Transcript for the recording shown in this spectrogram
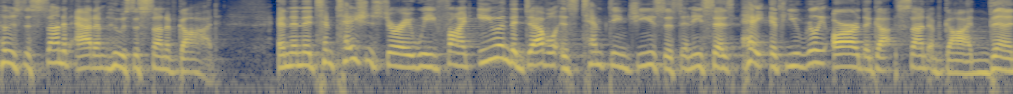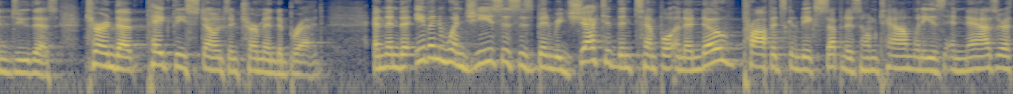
who's the son of Adam, who is the son of God. And then the temptation story, we find even the devil is tempting Jesus, and he says, "Hey, if you really are the God, Son of God, then do this: turn the take these stones and turn them into bread." And then the, even when Jesus has been rejected in temple, and no prophet's going to be accepted in his hometown when he's in Nazareth,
